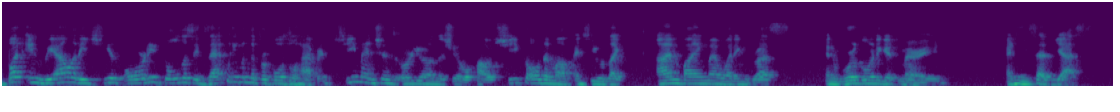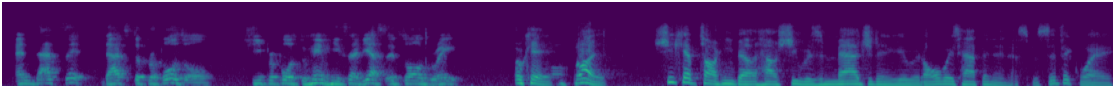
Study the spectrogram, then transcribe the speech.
but in reality she has already told us exactly when the proposal happened. She mentions earlier on the show how she called him up and she was like i'm buying my wedding dress and we're going to get married. And he said yes. And that's it. That's the proposal she proposed to him. He said yes it's all great. Okay, but she kept talking about how she was imagining it would always happen in a specific way.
